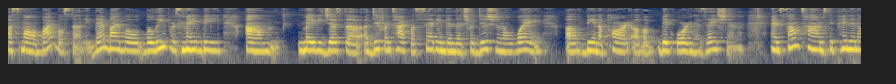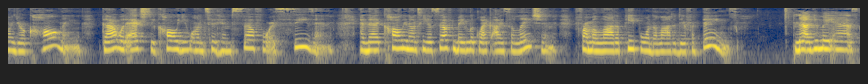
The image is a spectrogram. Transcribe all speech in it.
a small Bible study. That Bible believers may be um, maybe just a, a different type of setting than the traditional way of being a part of a big organization. And sometimes, depending on your calling, God would actually call you unto Himself for a season. And that calling unto yourself may look like isolation from a lot of people and a lot of different things. Now, you may ask,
